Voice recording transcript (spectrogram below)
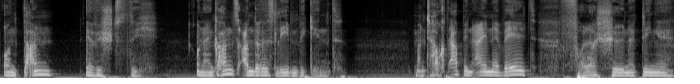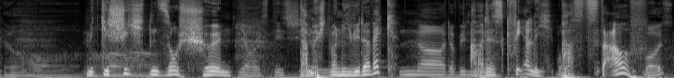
Und dann erwischt's dich. Und ein ganz anderes Leben beginnt. Man taucht ab in eine Welt voller schöner Dinge. Mit Geschichten so schön. ja. Da möchte man nie wieder weg. Na, da will Aber das ist gefährlich. Passt's da auf. Was?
